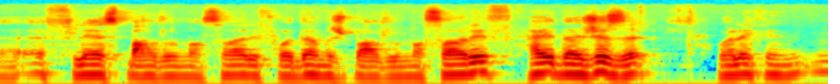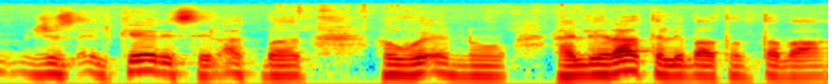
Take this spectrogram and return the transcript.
إفلاس بعض المصارف ودمج بعض المصارف هيدا جزء. ولكن الجزء الكارثي الأكبر هو أنه هالليرات اللي بقى تنطبع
